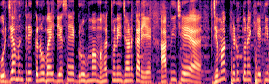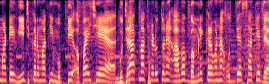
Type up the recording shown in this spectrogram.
ઊર્જા મંત્રી કનુભાઈ દેસાઈએ ગૃહમાં મહત્વની જાણકારી આપી છે. જેમાં ખેડૂતોને ખેતી માટે વીજ કરમાંથી મુક્તિ અપાઈ છે. ગુજરાતમાં ખેડૂતોને આવક બમણી કરવાના ઉદ્દેશ સાથે જ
